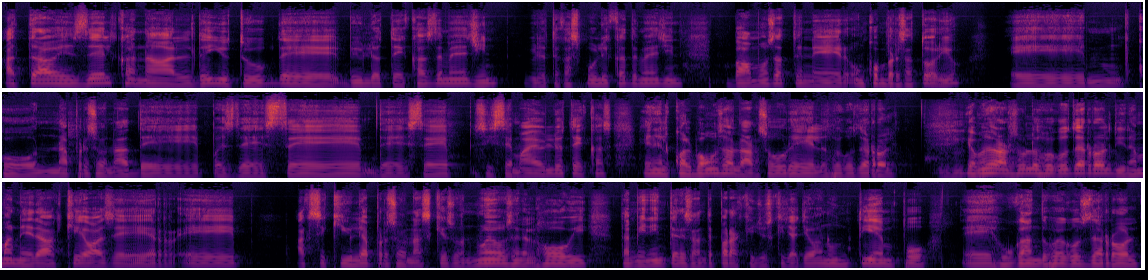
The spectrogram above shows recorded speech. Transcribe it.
a través del canal de YouTube de Bibliotecas de Medellín, Bibliotecas Públicas de Medellín, vamos a tener un conversatorio Em, con una persona de, pues de, este, de este sistema de bibliotecas en el cual vamos a hablar sobre los juegos de rol. Y vamos a hablar sobre los juegos de rol de una manera que va a ser eh, asequible a personas que son nuevos en el hobby, también interesante para aquellos que ya llevan un tiempo eh, jugando juegos de rol.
